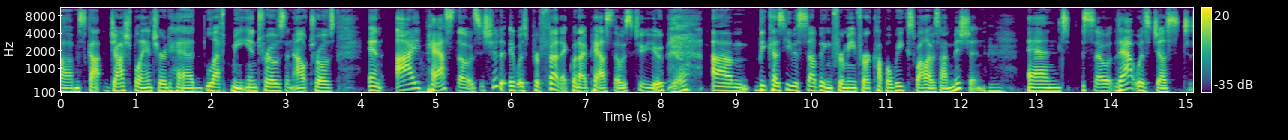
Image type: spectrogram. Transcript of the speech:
Um, Scott Josh Blanchard had left me intros and outros, and I passed those. It should it was prophetic when I passed those to you, Yeah. um, because he was subbing for me for a couple weeks while I was on mission, and so that was just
